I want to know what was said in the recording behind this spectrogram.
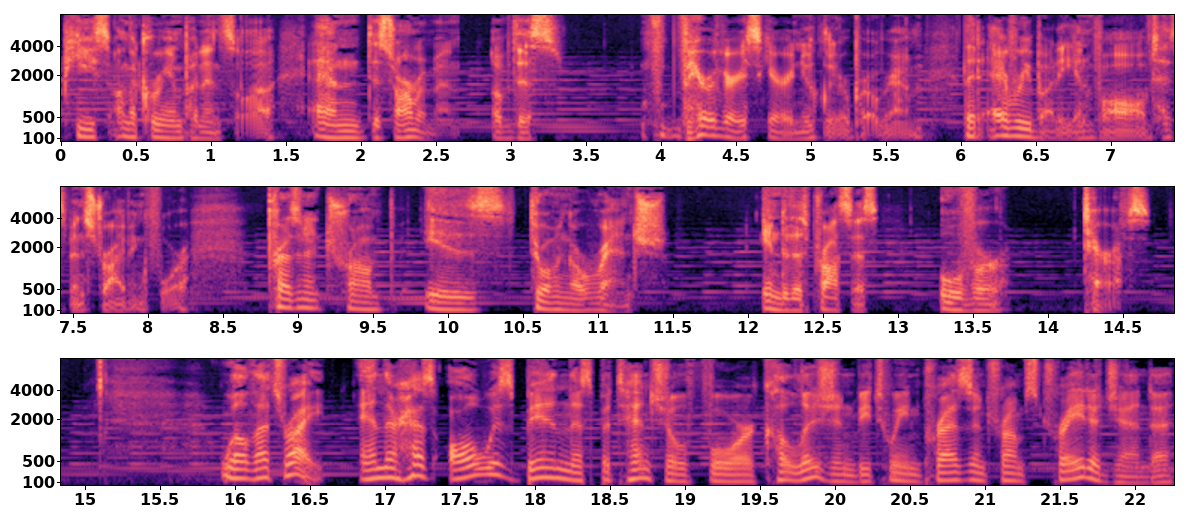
peace on the Korean Peninsula and disarmament of this very, very scary nuclear program that everybody involved has been striving for, President Trump is throwing a wrench into this process over tariffs. Well, that's right. And there has always been this potential for collision between President Trump's trade agenda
